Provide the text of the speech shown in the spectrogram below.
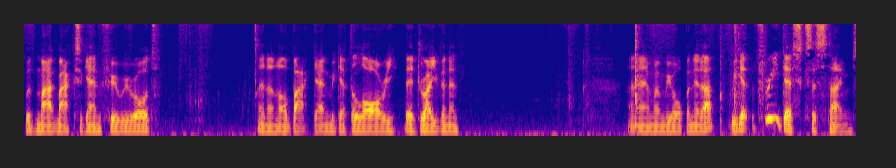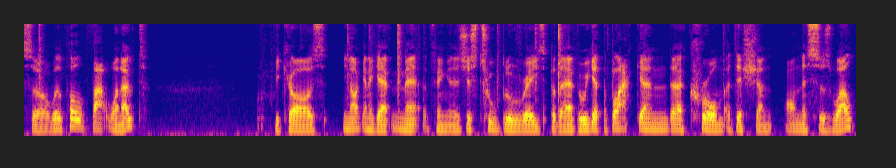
with Mad Max again, Fury Road, and then on back end we get the lorry they're driving in. And then when we open it up, we get three discs this time. So we'll pull that one out because you're not going to get thing. There's just two Blu-rays per there, but we get the black and uh, chrome edition on this as well.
